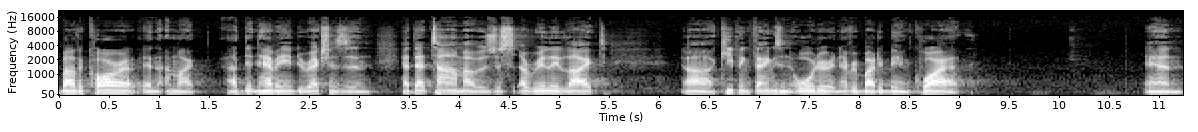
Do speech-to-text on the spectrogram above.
by the car. And I'm like, I didn't have any directions. And at that time, I was just, I really liked uh, keeping things in order and everybody being quiet and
